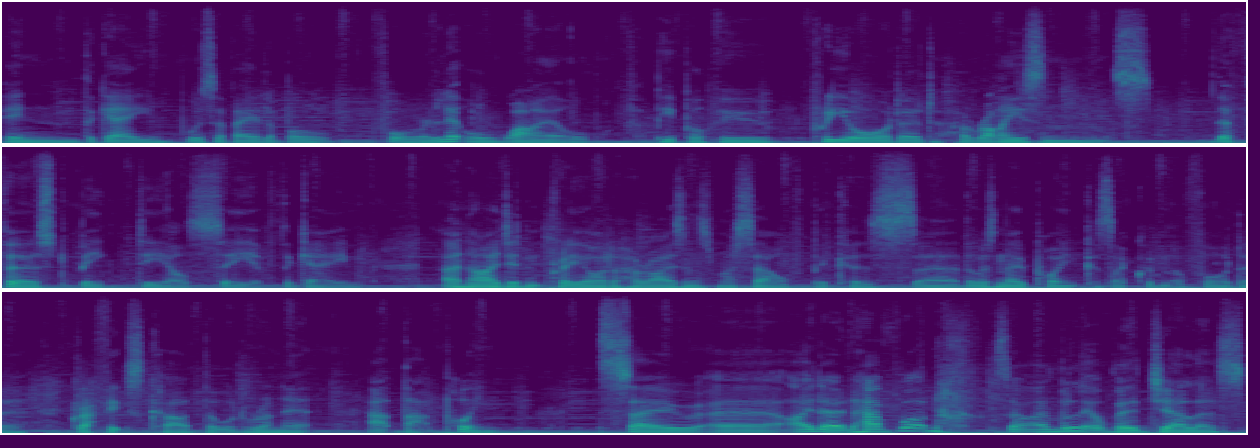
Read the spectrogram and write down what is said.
in the game was available for a little while for people who pre ordered Horizons, the first big DLC of the game. And I didn't pre order Horizons myself because uh, there was no point because I couldn't afford a graphics card that would run it at that point. So uh, I don't have one, so I'm a little bit jealous.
